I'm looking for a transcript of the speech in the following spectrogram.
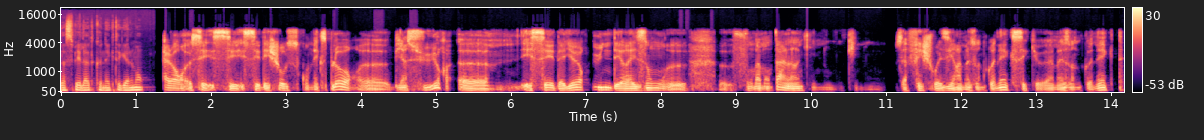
aspects-là de Connect également? Alors c'est des choses qu'on explore euh, bien sûr euh, et c'est d'ailleurs une des raisons fondamentales hein, qui, nous, a fait choisir Amazon Connect, c'est que Amazon Connect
